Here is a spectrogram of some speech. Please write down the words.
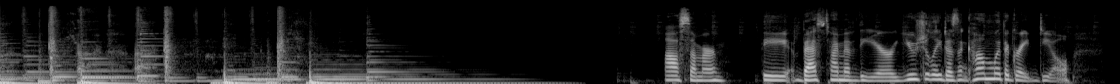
Ah, summer. The best time of the year usually doesn't come with a great deal.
